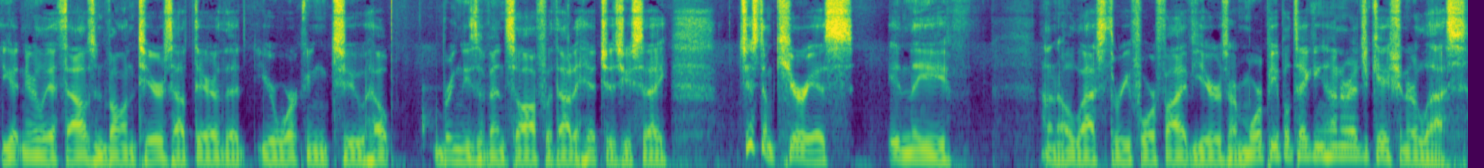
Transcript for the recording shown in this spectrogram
you got nearly a thousand volunteers out there that you're working to help bring these events off without a hitch as you say just i'm curious in the i don't know last three four five years are more people taking hunter education or less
